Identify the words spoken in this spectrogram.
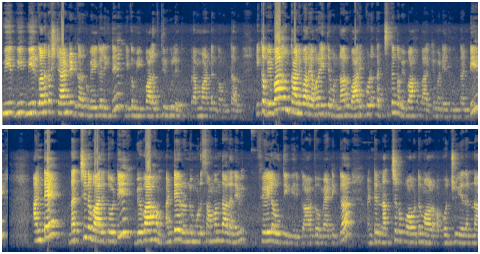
మీ మీ- మీరు కనుక స్టాండర్డ్ కనుక వేయగలిగితే ఇక మీకు వాళ్ళకి తిరుగులేదు బ్రహ్మాండంగా ఉంటారు. ఇక వివాహం కాని వారు ఎవరైతే ఉన్నారో వారికి కూడా ఖచ్చితంగా వివాహ భాగ్యం అనేది ఉందండి. అంటే నచ్చిన వారితోటి వివాహం అంటే రెండు మూడు సంబంధాలు అనేవి ఫెయిల్ అవుతాయి వీరికి ఆటోమేటిక్గా అంటే నచ్చకపోవటం అవ్వచ్చు ఏదన్నా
